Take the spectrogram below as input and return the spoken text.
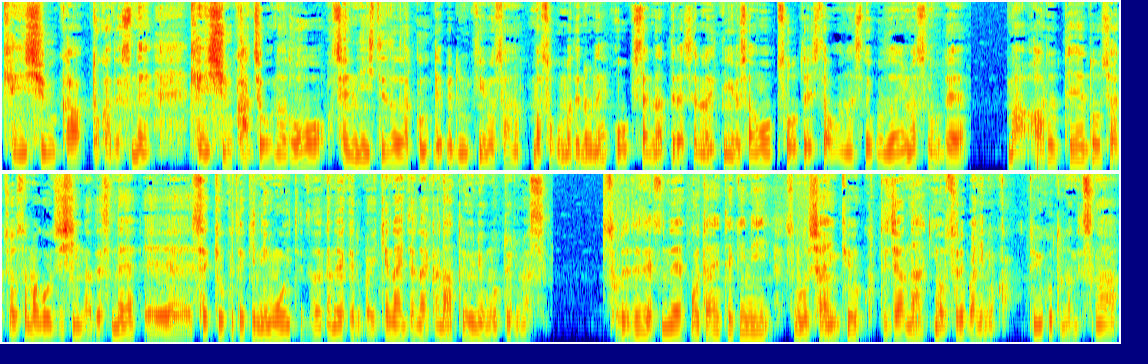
研修課とかですね、研修課長などを選任していただくレベルの企業さん、まあ、そこまでのね、大きさになっていらっしゃらない企業さんを想定したお話でございますので、まあ、ある程度社長様ご自身がですね、えー、積極的に動いていただかなければいけないんじゃないかなというふうに思っております。それでですね、具体的にその社員教育ってじゃあ何をすればいいのかということなんですが、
